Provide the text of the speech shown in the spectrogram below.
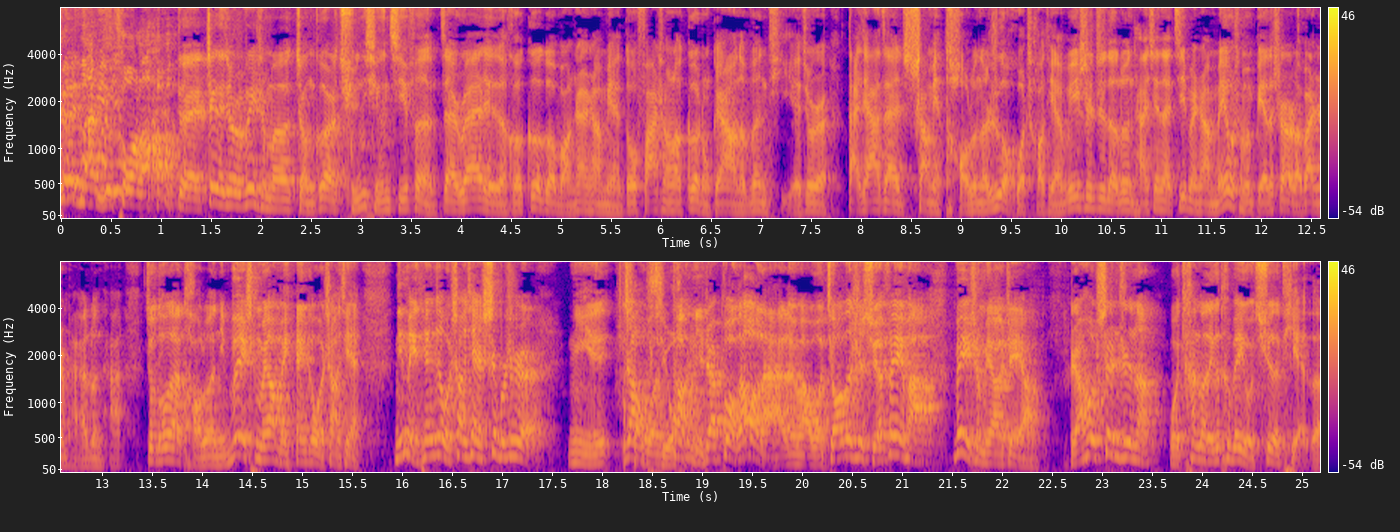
那你就错了。对，这个就是为什么整个群情激愤，在 Reddit 和各个网站上面都发生了各种各样的问题，就是大家在上面讨论的热火朝天。威士忌的论坛现在基本上没有什么别的事儿了，万人牌论坛就都在讨论你为什么要每天给我上线？你每天给我上线是不是你让我到你这儿报道来了吧？我交的是学费吗？为什么要这样？然后甚至呢，我看到一个特别有趣的帖子，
